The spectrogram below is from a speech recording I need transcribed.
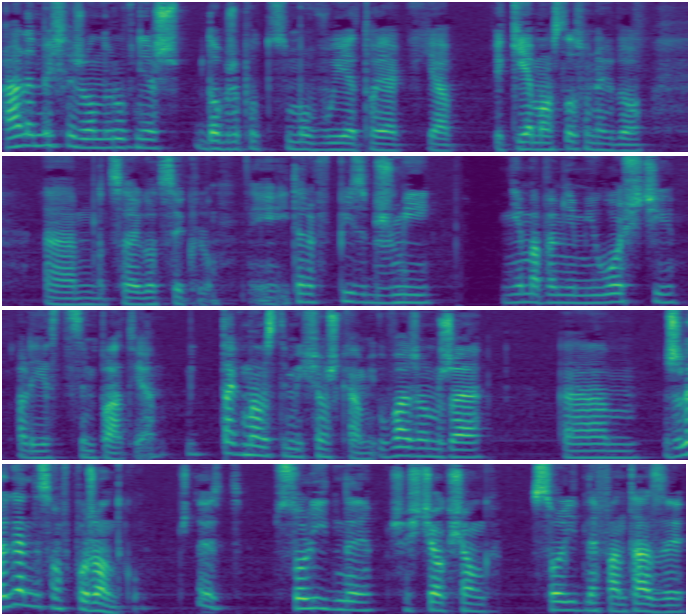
ale myślę, że on również dobrze podsumowuje to, jak ja, jaki ja mam stosunek do, em, do całego cyklu. I, I ten wpis brzmi: Nie ma we mnie miłości, ale jest sympatia. I tak mam z tymi książkami. Uważam, że, że legendy są w porządku. Że to jest solidny sześcioksiąg, solidne fantazy,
